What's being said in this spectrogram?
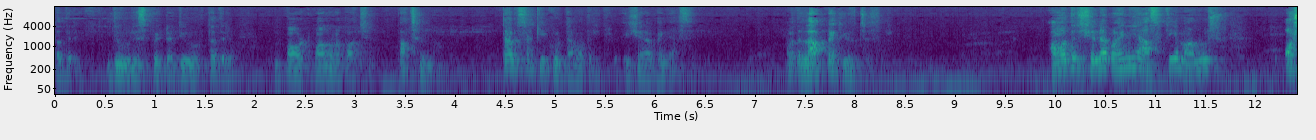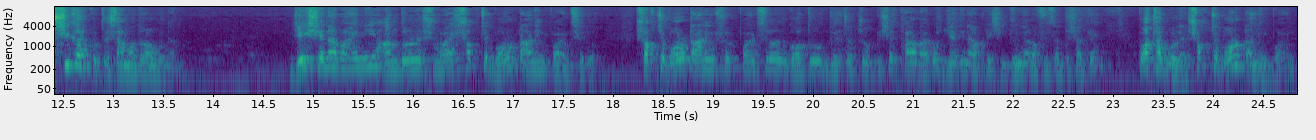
তাদের ডিউ রেসপেক্ট ডিউ তাদের পাওয়ার পাওনাটা পাচ্ছেন পাচ্ছেন না। তাহলে স্যার কি করতে আমাদের এই সেনাবাহিনী আছে? আমাদের লাভটা কি হচ্ছে, স্যার? আমাদের সেনাবাহিনী আজকে মানুষ অস্বীকার করতেছে আমাদের অবদান। যেই সেনাবাহিনী আন্দোলনের সময় সবচেয়ে বড় টার্নিং পয়েন্ট ছিল, সবচেয়ে বড় টার্নিং পয়েন্ট ছিল গত দুই হাজার চব্বিশের থার্ড আগস্ট, যেদিন আপনি জুনিয়র অফিসারদের সাথে কথা বললেন সবচেয়ে বড় টার্নিং পয়েন্ট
